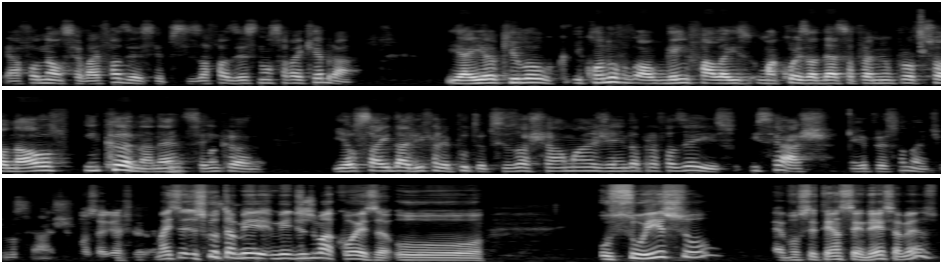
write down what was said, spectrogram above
E ela falou: não, você vai fazer, você precisa fazer, senão você vai quebrar. E aí aquilo, e quando alguém fala uma coisa dessa para mim, um profissional, encana, né? Você encana. E eu saí dali e falei, puta, eu preciso achar uma agenda para fazer isso. E você acha. É impressionante, você acha. Consegue achar. Mas escuta, me, me diz uma coisa: o, o suíço, é, você tem ascendência mesmo?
